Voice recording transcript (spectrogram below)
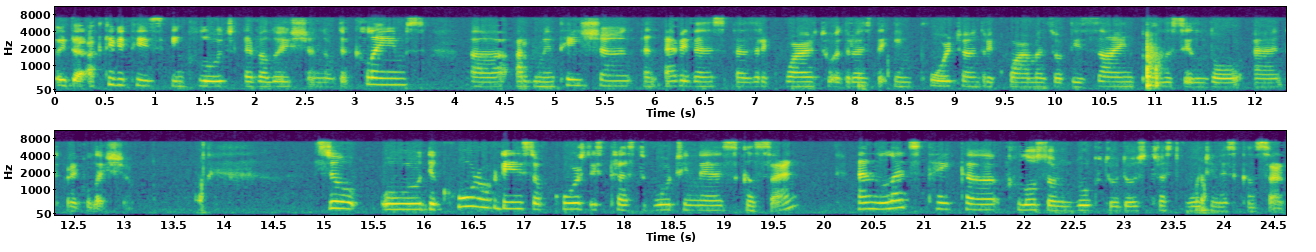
the activities include evaluation of the claims, uh, argumentation and evidence as required to address the important requirements of design, policy, law, and regulation. So uh, the core of this, of course, is trustworthiness concern. And let's take a closer look to those trustworthiness concerns.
